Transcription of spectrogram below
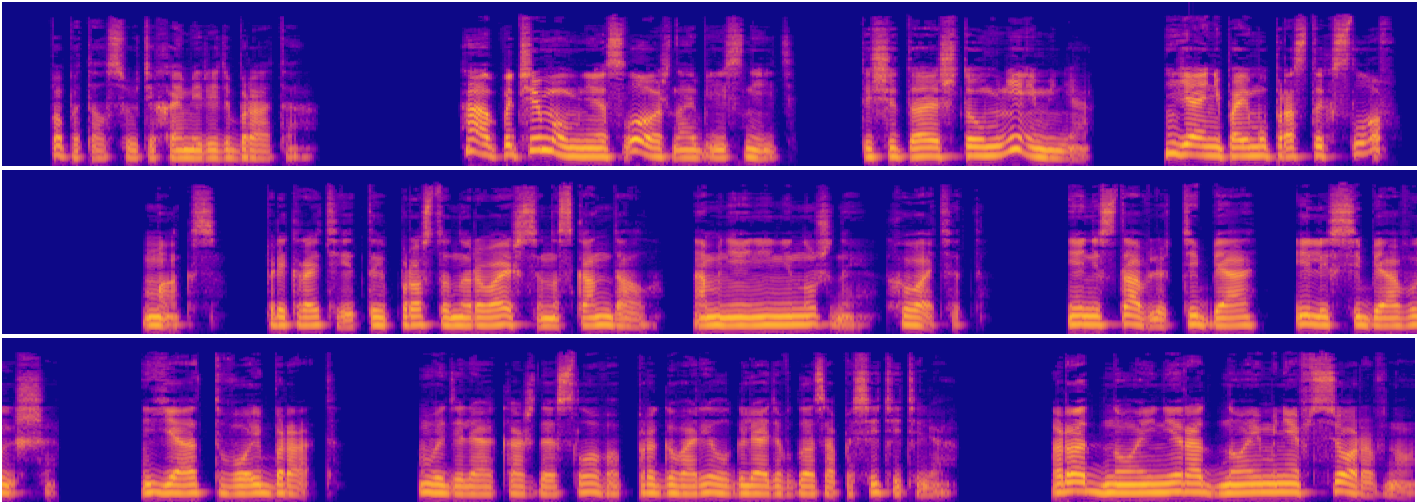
— попытался утихомирить брата. «А почему мне сложно объяснить? Ты считаешь, что умнее меня? Я не пойму простых слов?» «Макс, прекрати, ты просто нарываешься на скандал, а мне они не нужны, хватит. Я не ставлю тебя или себя выше. Я твой брат», выделяя каждое слово, проговорил, глядя в глаза посетителя. «Родной, не родной, мне все равно.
